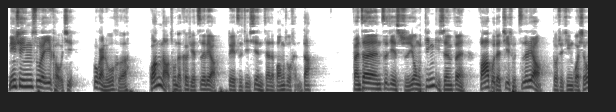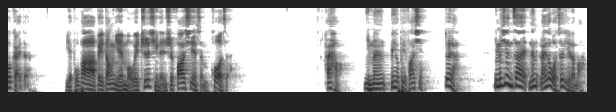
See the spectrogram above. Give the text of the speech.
宁勋舒了一口气，不管如何。光脑中的科学资料对自己现在的帮助很大，反正自己使用丁力身份发布的技术资料都是经过修改的，也不怕被当年某位知情人士发现什么破绽。还好你们没有被发现。对了，你们现在能来到我这里了吗？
